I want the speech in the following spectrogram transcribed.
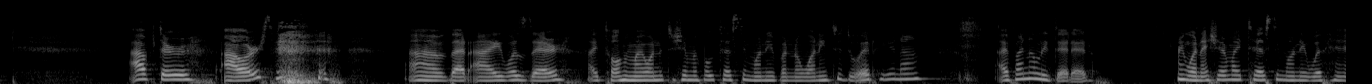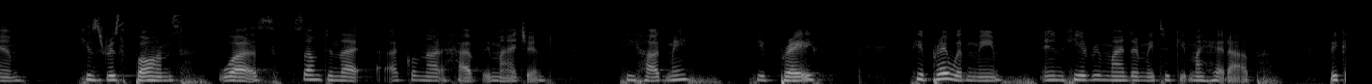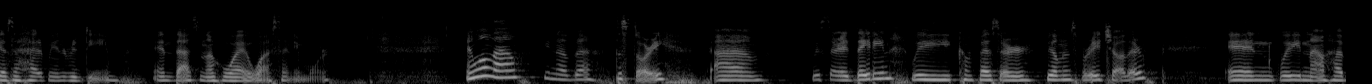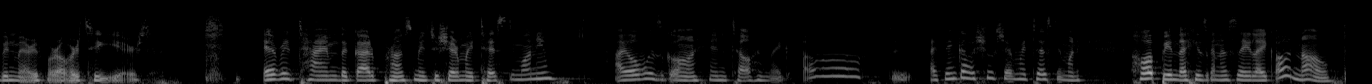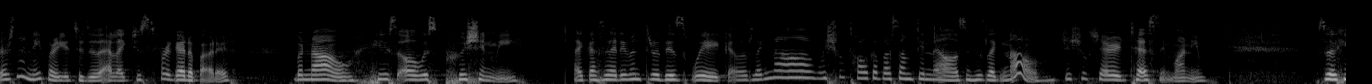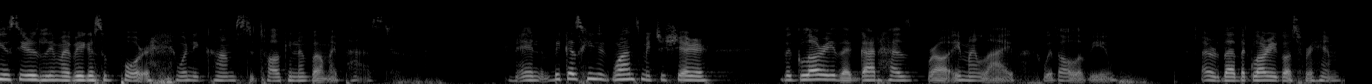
After hours uh, that I was there, I told him I wanted to share my full testimony, but not wanting to do it, you know. I finally did it. And when I shared my testimony with him, his response was something that I could not have imagined. He hugged me, he prayed, he prayed with me, and he reminded me to keep my head up because I had been redeemed, and that's not who I was anymore. And well, now you know the the story. Um, we started dating. We confessed our feelings for each other, and we now have been married for over two years. Every time that God prompts me to share my testimony, I always go and tell him like, "Oh, dude, I think I should share my testimony," hoping that he's gonna say like, "Oh no, there's no need for you to do that. Like, just forget about it." But now he's always pushing me. Like I said, even through this week, I was like, no, we should talk about something else. And he's like, no, you should share your testimony. So he's seriously my biggest support when it comes to talking about my past. And because he wants me to share the glory that God has brought in my life with all of you, or that the glory goes for him.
